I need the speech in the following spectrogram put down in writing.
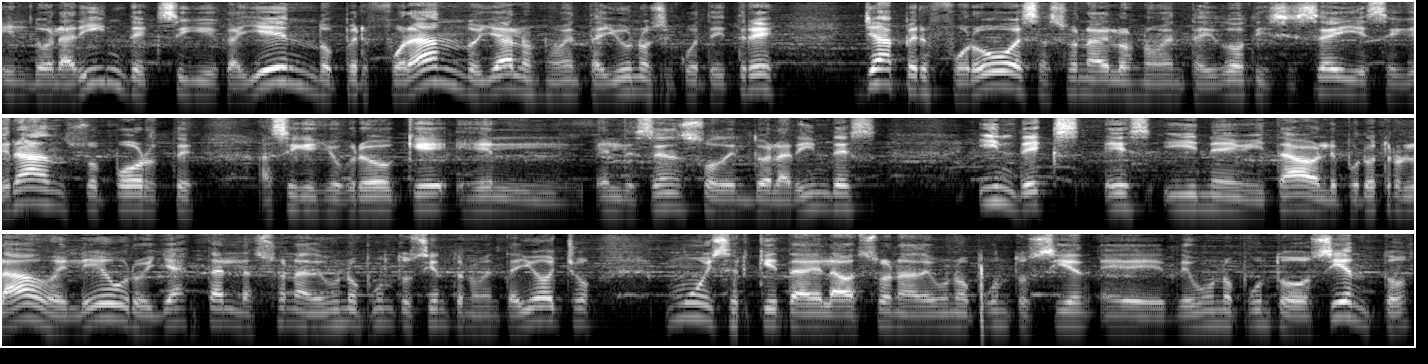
El dólar index sigue cayendo, perforando ya los 91.53. Ya perforó esa zona de los 92.16, ese gran soporte. Así que yo creo que el, el descenso del dólar index index es inevitable. Por otro lado, el euro ya está en la zona de 1.198, muy cerquita de la zona de 1.200. Eh, de 1.200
